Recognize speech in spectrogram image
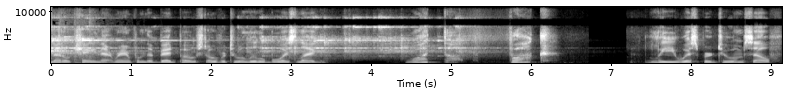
metal chain that ran from the bedpost over to a little boy's leg. What the fuck? Lee whispered to himself.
